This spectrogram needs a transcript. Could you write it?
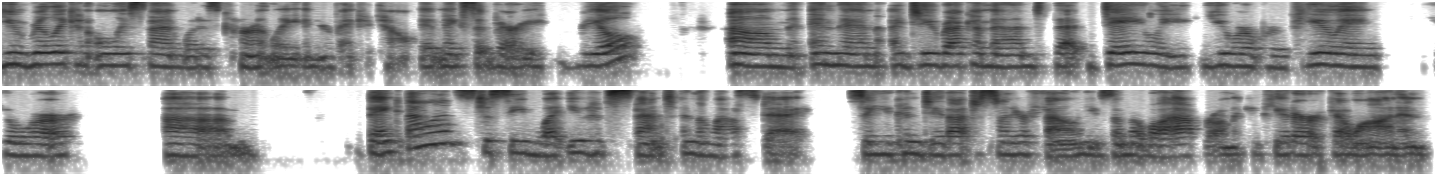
you really can only spend what is currently in your bank account. It makes it very real. Um, and then I do recommend that daily you are reviewing your um, bank balance to see what you have spent in the last day. So you can do that just on your phone, use a mobile app or on the computer, go on and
